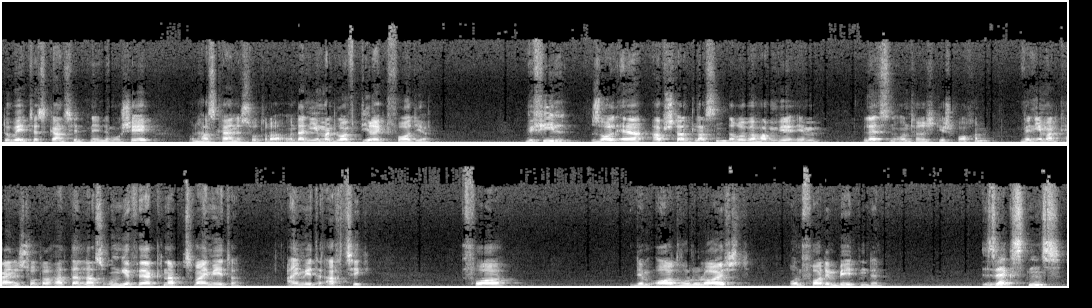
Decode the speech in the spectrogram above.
Du betest ganz hinten in der Moschee und hast keine Sutra und dann jemand läuft direkt vor dir. Wie viel soll er Abstand lassen? Darüber haben wir im letzten Unterricht gesprochen. Wenn jemand keine Sutra hat, dann lass ungefähr knapp 2 Meter, 1,80 Meter vor dem Ort, wo du läufst und vor dem Betenden. Sechstens,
